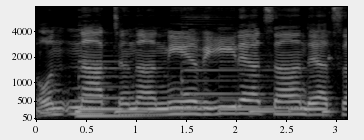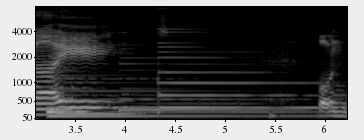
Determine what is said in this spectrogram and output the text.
und nagten an mir wie der Zahn der Zeit. Und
